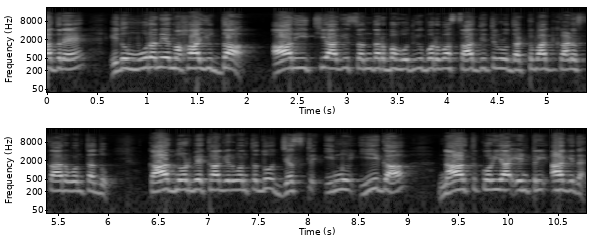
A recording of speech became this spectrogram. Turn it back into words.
ಆದರೆ ಇದು ಮೂರನೇ ಮಹಾಯುದ್ಧ. ಆ ರೀತಿಯಾಗಿ ಸಂದರ್ಭ ಒದಗಿ ಬರುವ ಸಾಧ್ಯತೆಗಳು ದಟ್ಟವಾಗಿ ಕಾಣಿಸ್ತಾ ಇರುವಂಥದ್ದು ಕಾದ್ ನೋಡಬೇಕಾಗಿರುವಂಥದ್ದು ಜಸ್ಟ್ ಇನ್ನು ಈಗ ನಾರ್ತ್ ಕೊರಿಯಾ ಎಂಟ್ರಿ ಆಗಿದೆ.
